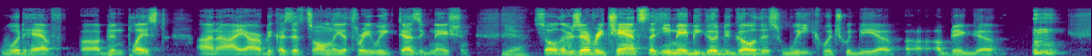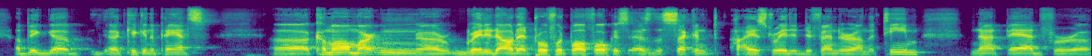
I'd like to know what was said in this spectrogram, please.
would have uh, been placed on IR because it's only a three week designation. yeah. So there's every chance that he may be good to go this week, which would be a, a, a big, uh, a big uh, uh, kick in the pants. Uh, Kamal Martin uh, graded out at Pro Football Focus as the second highest rated defender on the team. Not bad for a,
